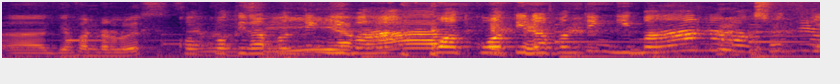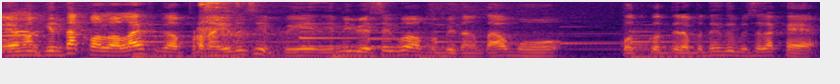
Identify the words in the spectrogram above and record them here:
uh, Gavin Lewis. Kuat-kuat tidak Siap, penting ah. gimana? Kuat-kuat tidak penting gimana maksudnya? Ya, emang kita kalau live nggak pernah itu sih, Pi. Ini biasanya gue sama bintang tamu. Quote-quote tidak penting itu misalnya kayak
